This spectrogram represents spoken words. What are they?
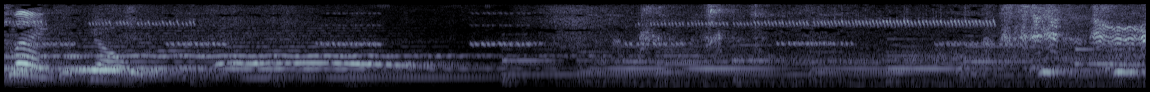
first, though.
